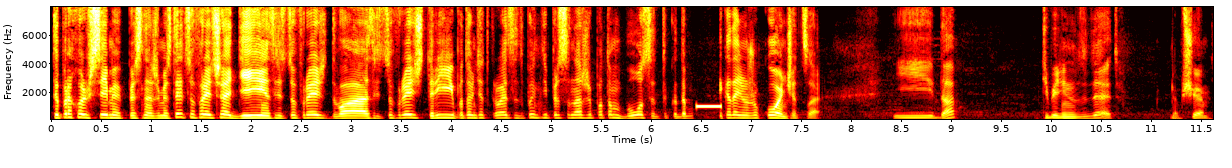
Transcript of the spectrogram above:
ты проходишь всеми персонажами Streets of Rage 1, Streets of Rage 2, Streets of Rage 3, потом тебе открываются дополнительные персонажи, потом боссы, ты такой, да, б***ь, когда они уже кончатся. И да, тебе не надоедает. Вообще.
